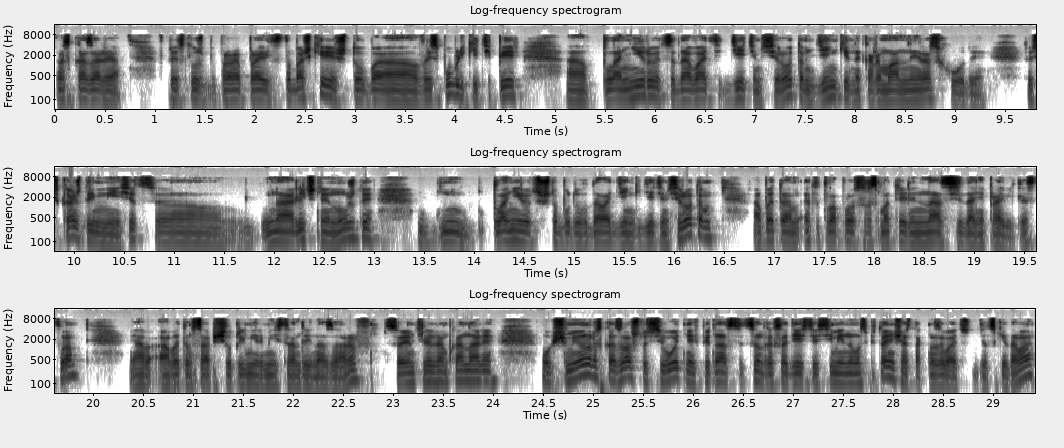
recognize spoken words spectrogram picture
рассказали в пресс-службе правительства Башкирии, что в республике теперь э, планируется давать детям-сиротам деньги на карманные расходы. То есть каждый месяц э, на личные нужды планируется, что будут выдавать деньги детям-сиротам. Об этом этот вопрос рассмотрели на заседании правительства. Об этом сообщил премьер-министр Андрей Назаров в своем телеграм-канале. В общем, и он рассказал, что сегодня в 15 центрах содействия семейному воспитанию, сейчас так называются детские дома,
